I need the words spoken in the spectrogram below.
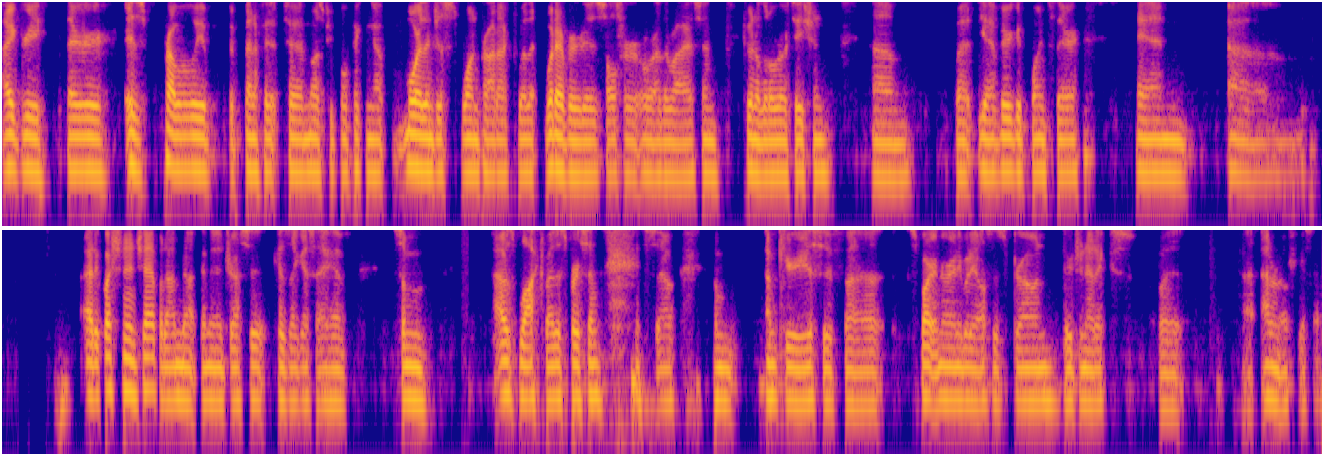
I agree. There is probably a benefit to most people picking up more than just one product, whether whatever it is, sulfur or otherwise, and doing a little rotation. Um, but yeah, very good points there. And um, I had a question in chat, but I'm not going to address it because I guess I have some. I was blocked by this person, so I'm I'm curious if uh, Spartan or anybody else has grown their genetics, but I, I don't know if you guys have.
